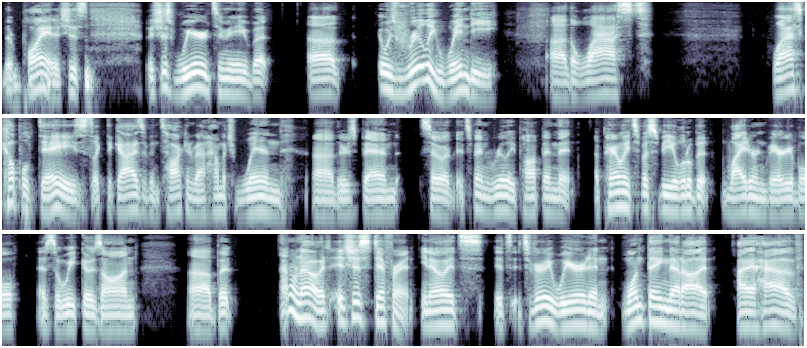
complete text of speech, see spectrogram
they're playing. It's just it's just weird to me. But uh, it was really windy uh, the last last couple days, like the guys have been talking about how much wind uh, there's been. So it's been really pumping. That apparently it's supposed to be a little bit lighter and variable as the week goes on. Uh, but I don't know. It, it's just different. You know, it's it's it's very weird. And one thing that I I have,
